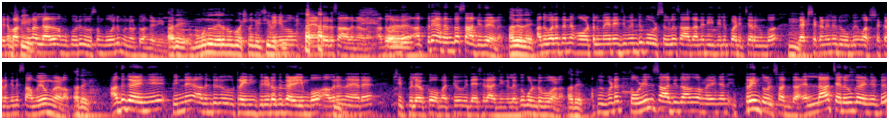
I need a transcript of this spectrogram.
പിന്നെ ഭക്ഷണം അല്ലാതെ നമുക്ക് ഒരു ദിവസം പോലും മുന്നോട്ട് പോകാൻ കഴിയില്ല. അതെ മൂന്ന് നേരം നമുക്ക് ഭക്ഷണം കഴിച്ചു. മിനിമം വേണ്ട ഒരു സാധനമാണ്. അതുകൊണ്ട് അത്രയും അനന്ത സാധ്യതയാണ്. അതെ അതെ. അതുപോലെ തന്നെ ഹോട്ടൽ മാനേജ്മെന്റ് കോഴ്സുകൾ സാധാരണ രീതിയിൽ പഠിച്ചിറങ്ങുമ്പോൾ ലക്ഷക്കണക്കിന് രൂപയും വർഷക്കണക്കിന് സമയവും വേണം. അതെ. അത് കഴിഞ്ഞ് പിന്നെ അതിന്റെ ഒരു ട്രെയിനിങ് പീരീഡ് ഒക്കെ കഴിയുമ്പോൾ അവരെ നേരെ ഷിപ്പിലേക്കോ മറ്റു വിദേശ രാജ്യങ്ങളിലേക്കോ കൊണ്ടുപോവാണ്. അതെ. അപ്പൊ ഇവിടെ തൊഴിൽ സാധ്യത എന്ന് പറഞ്ഞു കഴിഞ്ഞാൽ ഇത്രയും തൊഴിൽ സാധ്യത. എല്ലാ ചെലവും കഴിഞ്ഞിട്ട്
